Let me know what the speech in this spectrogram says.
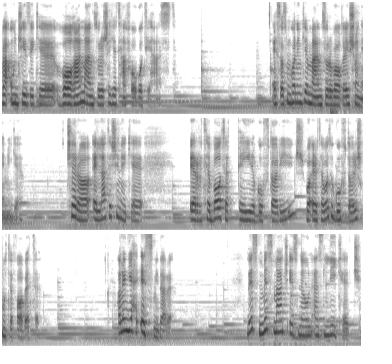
و اون چیزی که واقعا منظورش یه تفاوتی هست. احساس می‌کنین که منظور واقعیش رو نمیگه. چرا؟ علتش اینه که ارتباط غیر گفتاریش با ارتباط گفتاریش متفاوته حالا این یه اسمی داره This mismatch is known as leakage.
